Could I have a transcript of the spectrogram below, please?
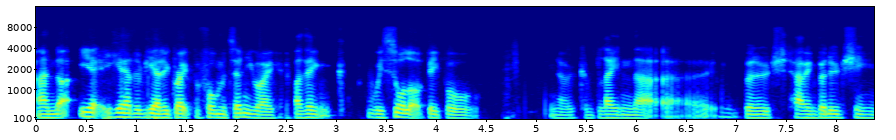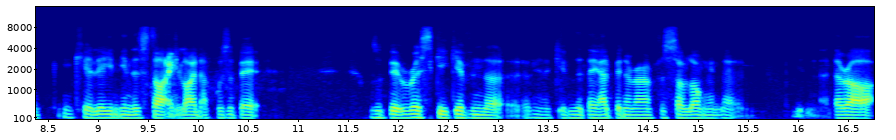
And uh, yeah, he had a, he had a great performance anyway. I think we saw a lot of people, you know, complain that uh, Bonucci, having Bonucci and Chiellini in the starting lineup was a bit was a bit risky given that you know, given that they had been around for so long and that you know, there are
